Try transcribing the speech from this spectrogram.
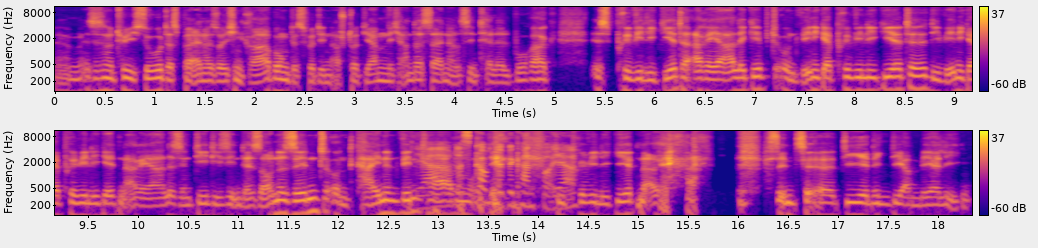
Ähm, es ist natürlich so, dass bei einer solchen Grabung, das wird in Ashdod Yam nicht anders sein als in Tel el-Burak, es privilegierte Areale gibt und weniger privilegierte. Die weniger privilegierten Areale sind die, die sie in der Sonne sind und keinen Wind ja, haben. Das kommt mir bekannt vor, ja. Die privilegierten Areale sind äh, diejenigen, die am Meer liegen.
